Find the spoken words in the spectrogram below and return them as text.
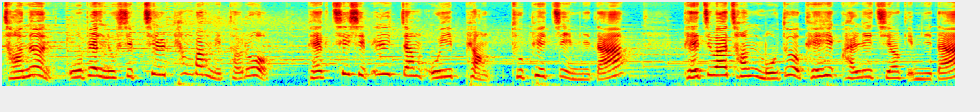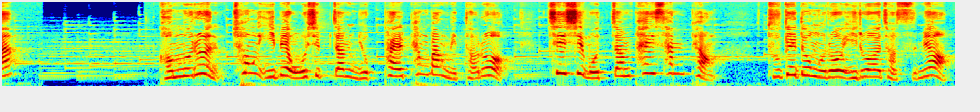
저는 567평방미터로 171.52평 2필지입니다. 대지와 전 모두 계획관리 지역입니다. 건물은 총 250.68평방미터로 75.83평 두 개 동으로 이루어졌으며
